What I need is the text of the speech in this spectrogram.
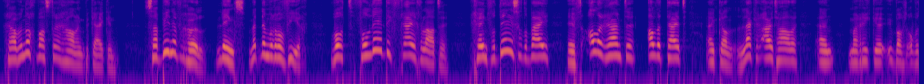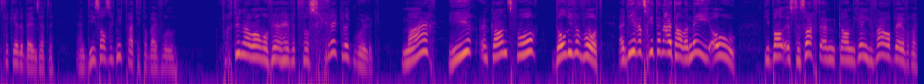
Gaan we nogmaals de herhaling bekijken. Sabine Verheul, links, met nummer 4, wordt volledig vrijgelaten. Geen verdediger erbij, heeft alle ruimte, alle tijd en kan lekker uithalen en Marieke Ubachs op het verkeerde been zetten. En die zal zich niet prettig daarbij voelen. Fortuna Wormerveer heeft het verschrikkelijk moeilijk. Maar hier een kans voor Dolly van Voort. En die gaat schieten en uithalen. Nee, oh, die bal is te zacht en kan geen gevaar opleveren.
